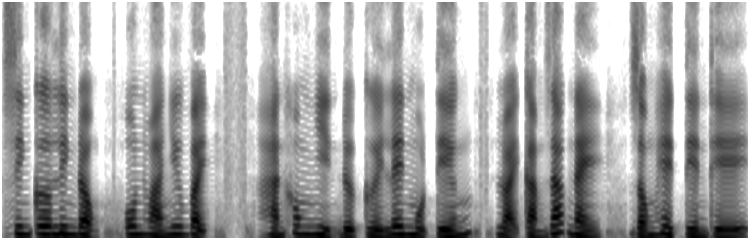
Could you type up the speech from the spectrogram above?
Sinh cơ linh động, ôn hòa như vậy. Hắn không nhịn được cười lên một tiếng, Loại cảm giác này, giống hệt tiền thế.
